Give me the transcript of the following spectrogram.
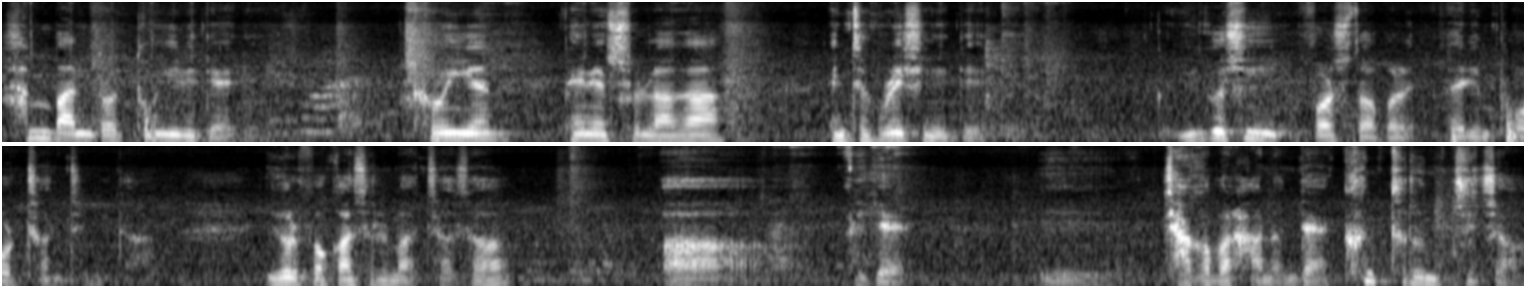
한반도 통일이 돼야 돼요. 코리안 페니슐라가 인테그레이션이 돼야 돼요. 이것이 first of all very important입니다. 이걸 포커스를 맞춰서 어, 이렇게 이 작업을 하는데 큰 틀은 주죠.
